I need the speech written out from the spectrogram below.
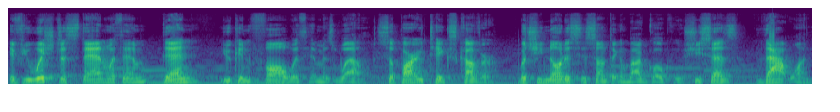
If you wish to stand with him, then you can fall with him as well. Sapari takes cover, but she notices something about Goku. She says, that one.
